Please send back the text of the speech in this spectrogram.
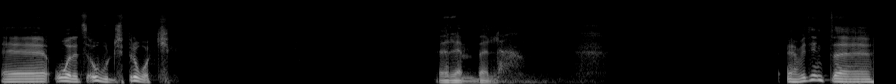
eh, årets ordspråk. Rembel. Jag vet inte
